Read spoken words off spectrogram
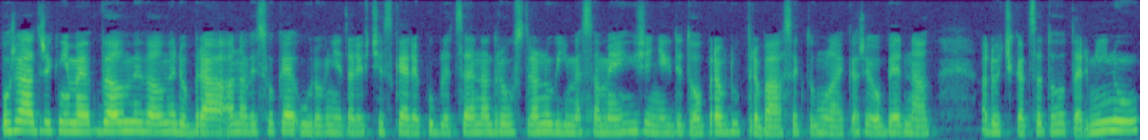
pořád, řekněme, velmi, velmi dobrá a na vysoké úrovni tady v České republice. Na druhou stranu víme sami, že někdy to opravdu trvá se k tomu lékaři objednat a dočkat se toho termínu.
